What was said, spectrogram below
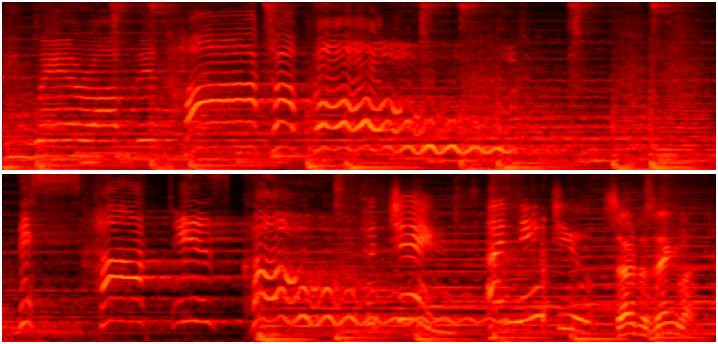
beware of this heart of gold. This heart is cold. But James, I need you. So does England.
